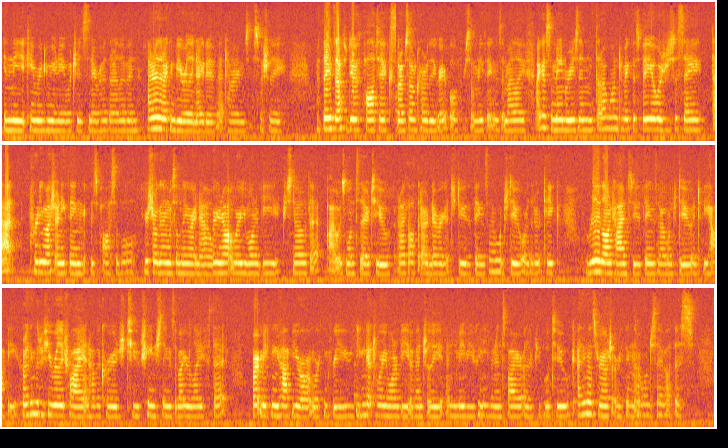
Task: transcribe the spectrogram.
in the Cambrian community, which is the neighborhood that I live in. I know that I can be really negative at times, especially things that have to do with politics, but I'm so incredibly grateful for so many things in my life. I guess the main reason that I wanted to make this video was just to say that pretty much anything is possible. If you're struggling with something right now, or you're not where you want to be, just know that I was once there too, and I thought that I would never get to do the things that I want to do, or that it would take a really long time to do the things that I want to do and to be happy. But I think that if you really try and have the courage to change things about your life that aren't making you happy or aren't working for you, you can get to where you want to be eventually and maybe you can even inspire other people too. I think that's pretty much everything that I wanted to say about this.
